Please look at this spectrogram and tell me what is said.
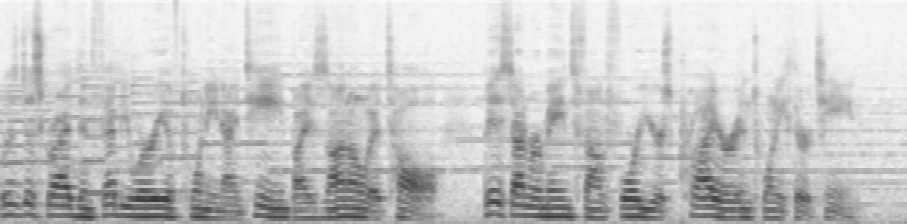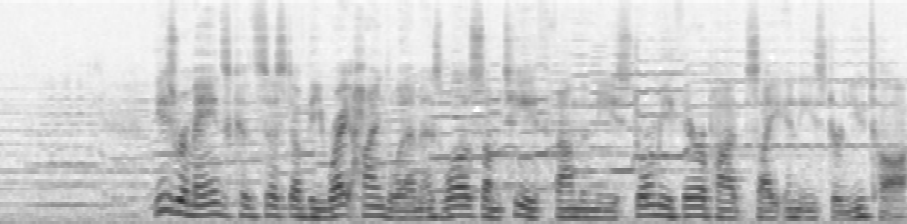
was described in February of 2019 by Zanno et al., based on remains found four years prior in 2013. These remains consist of the right hind limb as well as some teeth found in the Stormy Theropod site in eastern Utah,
